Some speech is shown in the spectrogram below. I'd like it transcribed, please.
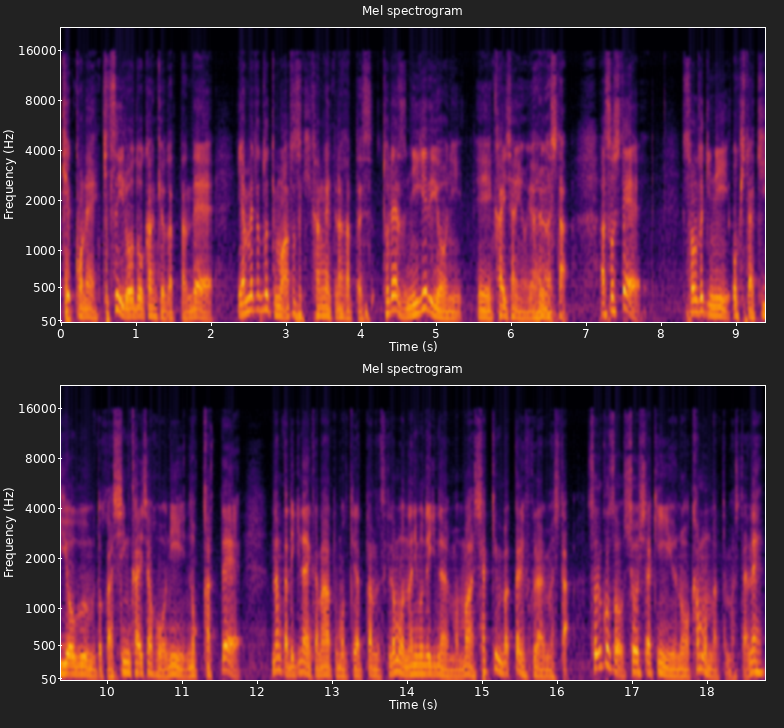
結構ね、きつい労働環境だったんで、辞めた時も後先考えてなかったです。とりあえず逃げるように、えー会社員を辞めました。あ、そして、その時に起きた企業ブームとか新会社法に乗っかって、なんかできないかなと思ってやったんですけども、何もできないまま借金ばっかり膨らみました。それこそ消費者金融のカモになってましたね。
